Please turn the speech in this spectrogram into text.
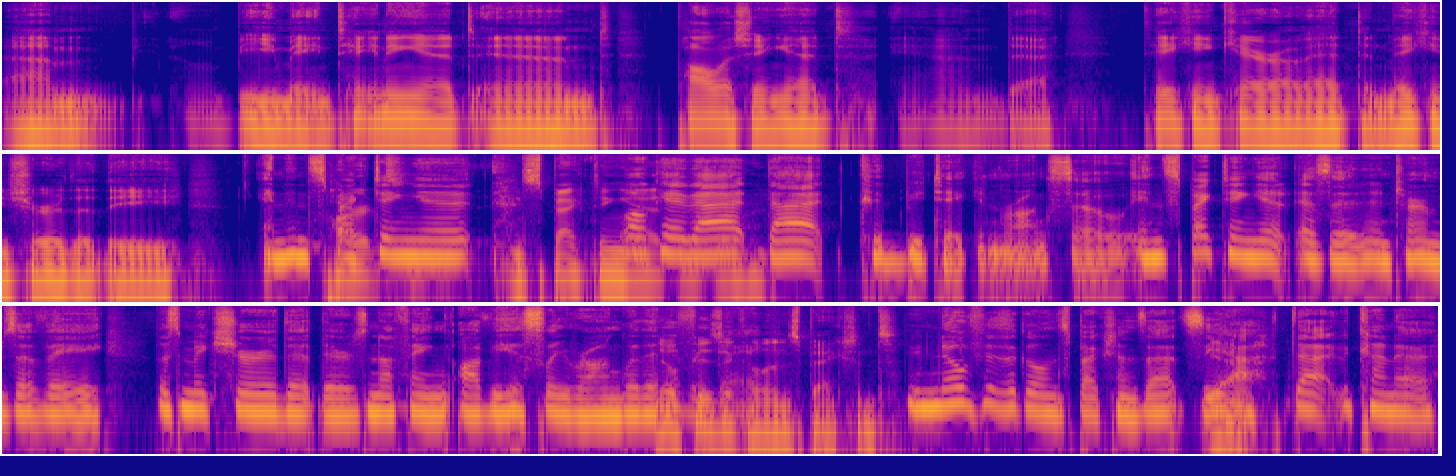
um, be maintaining it and polishing it and uh, taking care of it and making sure that the and inspecting it. inspecting it. Okay, that that could be taken wrong. So inspecting it as a, in terms of a let's make sure that there's nothing obviously wrong with it. no physical day. inspections. no physical inspections. That's Yeah. yeah, that kind of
